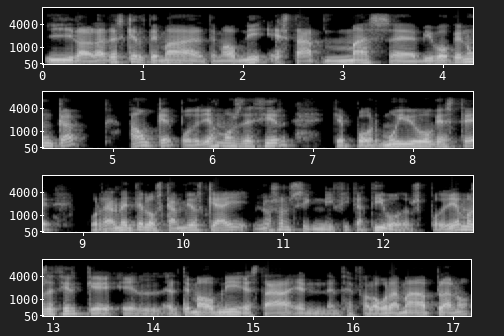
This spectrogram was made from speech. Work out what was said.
Y la verdad es que el tema, el tema ovni está más eh, vivo que nunca, aunque podríamos decir que por muy vivo que esté, pues realmente los cambios que hay no son significativos. Podríamos decir que el, tema ovni está en encefalograma plano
